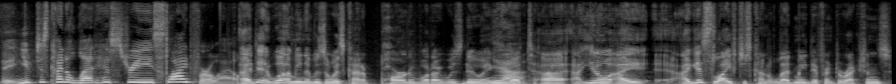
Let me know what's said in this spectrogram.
you just kind of let history slide for a while. I did. Well, I mean, it was always kind of part of what I was doing. Yeah. But, uh, you know, I, I guess life just kind of led me different directions.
